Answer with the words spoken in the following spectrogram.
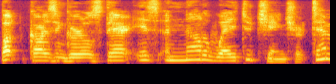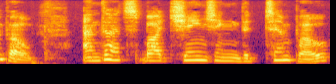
But guys and girls there is another way to change your tempo. And that's by changing the tempo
